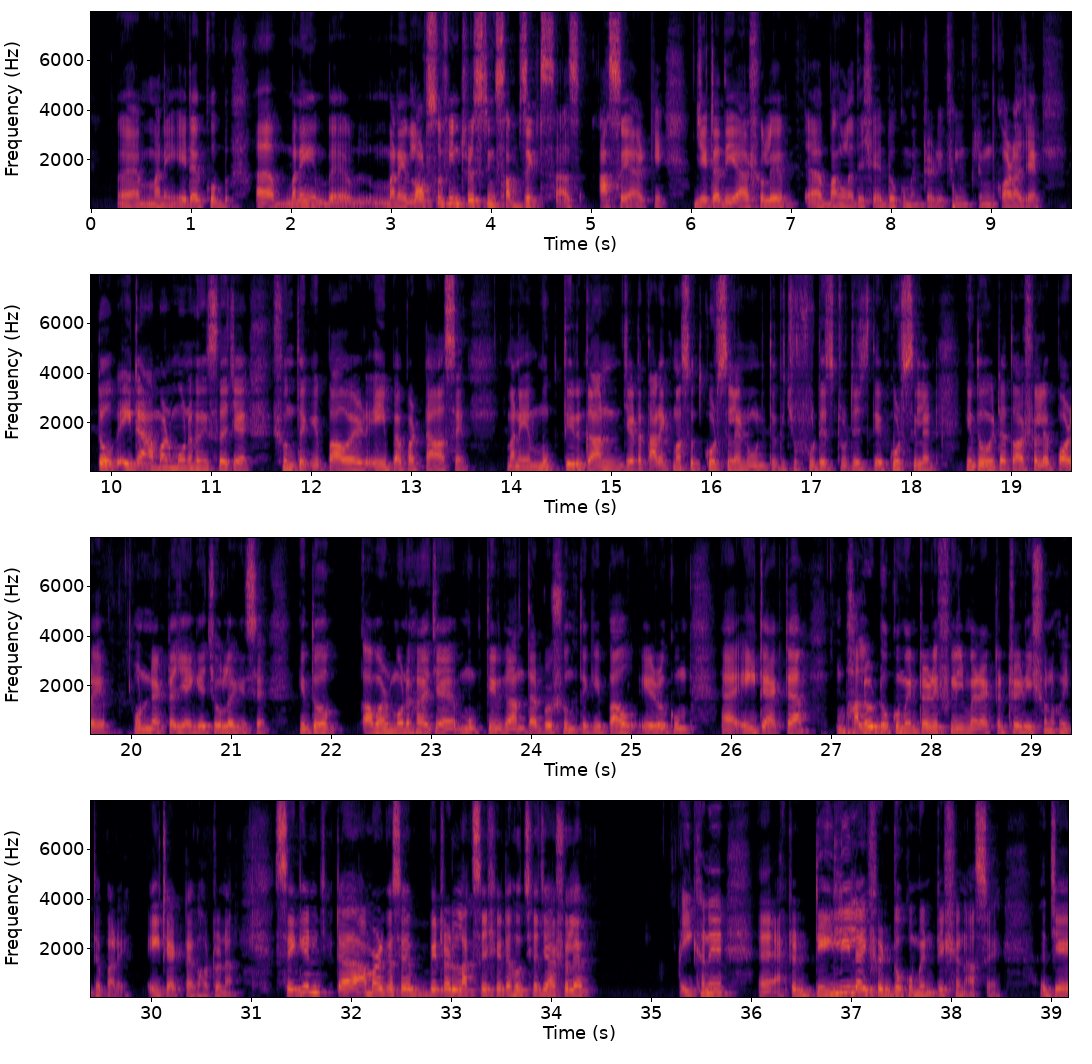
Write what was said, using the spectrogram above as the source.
মানে এটা খুব মানে মানে লটস অফ ইন্টারেস্টিং সাবজেক্টস আছে আর কি যেটা দিয়ে আসলে বাংলাদেশে ডকুমেন্টারি ফিল্ম ফিল্ম করা যায়। তো এইটা আমার মনে হয়েছে যে শুনতে কি পাওয়ার এই ব্যাপারটা আছে। মানে মুক্তির গান যেটা তারেক মাসুদ করছিলেন, উনি তো কিছু ফুটেজ টুটেজ দিয়ে করছিলেন, কিন্তু ওইটা তো আসলে পরে অন্য একটা জায়গায় চলে গেছে। কিন্তু আমার মনে হয় যে মুক্তির গান তারপর শুনতে কি পাও এরকম এইটা একটা ভালো ডকুমেন্টারি ফিল্মের একটা ট্রেডিশন হইতে পারে। এইটা একটা ঘটনা। সেকেন্ড যেটা আমার কাছে বেটার লাগছে সেটা হচ্ছে যে আসলে এইখানে একটা ডেইলি লাইফের ডকুমেন্টেশন আছে। যে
